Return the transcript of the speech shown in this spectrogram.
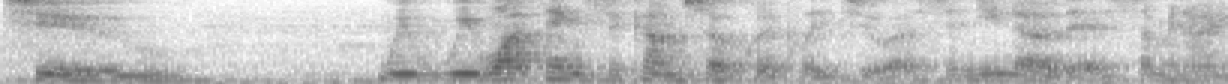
to we, we want things to come so quickly to us and you know this i mean i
